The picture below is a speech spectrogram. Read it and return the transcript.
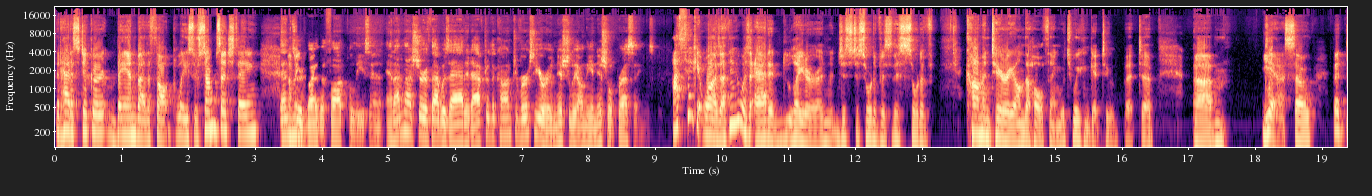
that had a sticker banned by the Thought Police or some such thing? censored mean- by the Thought Police, and, and I'm not sure if that was added after the controversy or initially on the initial pressings. I think it was. I think it was added later, and just to sort of as this sort of commentary on the whole thing, which we can get to. But uh, um, yeah, so but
